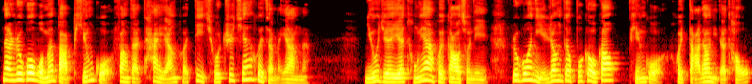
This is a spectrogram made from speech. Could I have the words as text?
那如果我们把苹果放在太阳和地球之间会怎么样呢？牛爵爷同样会告诉你，如果你扔得不够高，苹果会打到你的头；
